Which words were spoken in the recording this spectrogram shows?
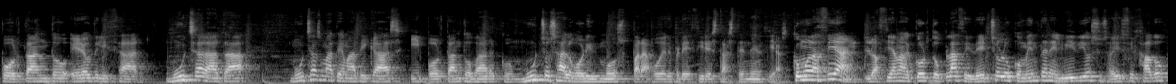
por tanto, era utilizar mucha data, muchas matemáticas y por tanto dar con muchos algoritmos para poder predecir estas tendencias. ¿Cómo lo hacían? Lo hacían al corto plazo y de hecho lo comenta en el vídeo, si os habéis fijado,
